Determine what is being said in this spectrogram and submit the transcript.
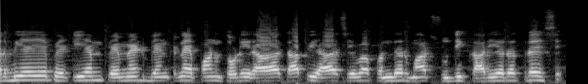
આરબીઆઈએ પેટીએમ પેમેન્ટ બેંકને પણ થોડી રાહત આપી. આ સેવા પંદર માર્ચ સુધી કાર્યરત રહેશે.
